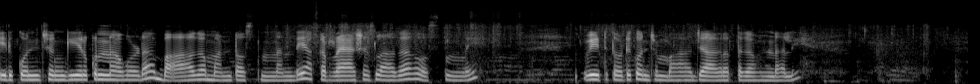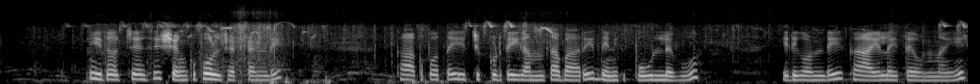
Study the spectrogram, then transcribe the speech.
ఇది కొంచెం గీరుకున్నా కూడా బాగా మంట వస్తుందండి. అక్కడ ర్యాషెస్ లాగా వస్తుంది. వీటితోటి కొంచెం బాగా జాగ్రత్తగా ఉండాలి. ఇది వచ్చేసి శంకుపూల చెట్టు అండి. కాకపోతే ఈ చిక్కుడు తీగ అంతా బారి దీనికి పూలు లేవు. ఇదిగోండి కాయలు అయితే ఉన్నాయి.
